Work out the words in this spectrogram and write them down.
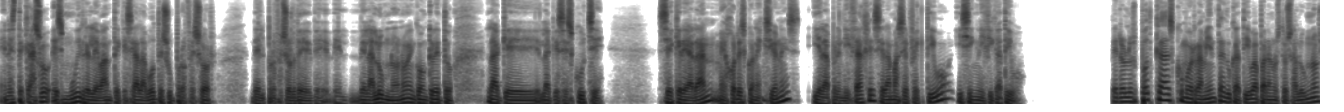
En este caso es muy relevante que sea la voz de su profesor, del profesor del alumno, ¿no? En concreto, la que, la que se escuche. Se crearán mejores conexiones y el aprendizaje será más efectivo y significativo. Pero los podcasts como herramienta educativa para nuestros alumnos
